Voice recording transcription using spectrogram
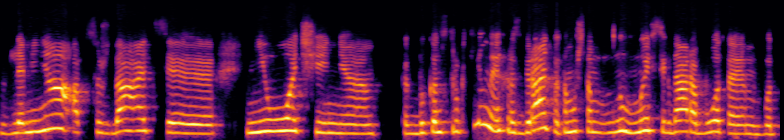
для меня обсуждать э, не очень э, как бы конструктивно их разбирать, потому что ну, мы всегда работаем вот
